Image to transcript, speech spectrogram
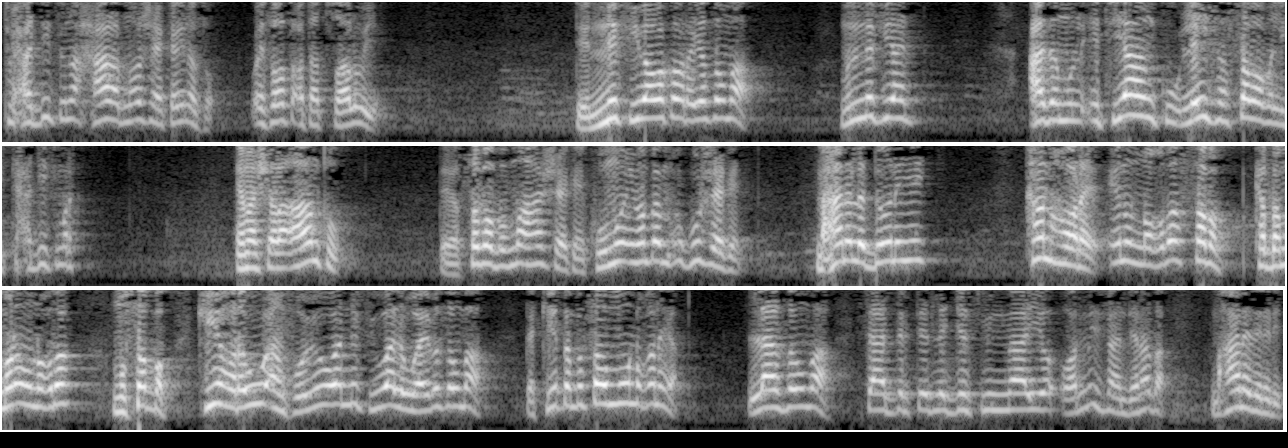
Tuxadithuna xaalaad noo sheekaynayso. Way soo socotaa tusaale wey dee nefyi baaba ka horreeya soo ma? Muna nefyan cadamulityaanku laysa sababan litaxdiid marka imasho la'aantu dee ma aha sheekayn kumu iman ba muxuu kuu sheekayn maxaana la doonayey? Kan hore inuu noqdo sabab. Ka dambana uu noqdo musabab. Kii hore wuu anfoobay waa nafyi waa la waayba saw ma? De dambe sabab muu noqonaya? Laa saw ma? Saa darteed la jasmin maayo war ma ifahanteen hadda maxaana idin idhi?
